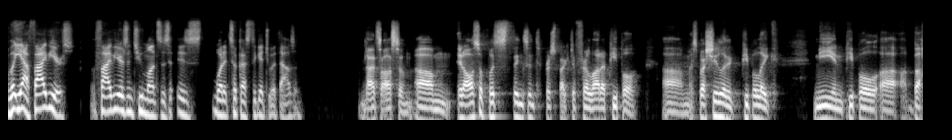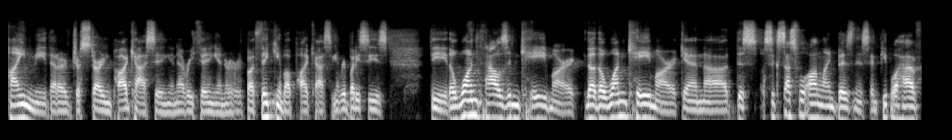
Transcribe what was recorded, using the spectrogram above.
but yeah, five years, five years and two months is is what it took us to get to a thousand. That's awesome. Um, it also puts things into perspective for a lot of people, um, especially like people like me and people uh, behind me that are just starting podcasting and everything and are about thinking about podcasting. Everybody sees the the 1000k mark the the 1k mark and uh, this successful online business and people have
